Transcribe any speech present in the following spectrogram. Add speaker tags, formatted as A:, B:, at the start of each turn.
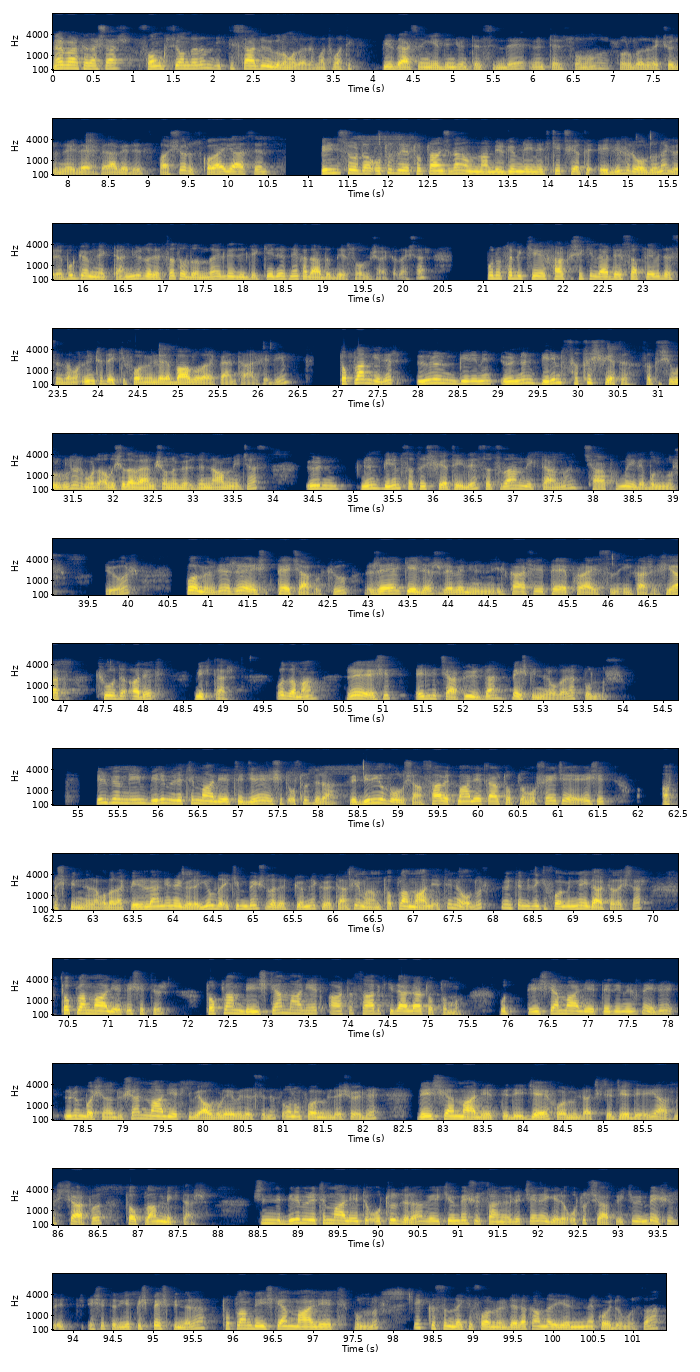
A: Merhaba arkadaşlar. Fonksiyonların iktisadi uygulamaları matematik bir dersinin 7. ünitesinde ünite sonu soruları ve çözümleriyle beraberiz. Başlıyoruz. Kolay gelsin. Birinci soruda 30 liraya toptancıdan alınan bir gömleğin etiket fiyatı 50 lira olduğuna göre bu gömlekten 100 adet satıldığında elde edilecek gelir ne kadardır diye sormuş arkadaşlar. Bunu tabii ki farklı şekillerde hesaplayabilirsiniz ama ünitedeki formüllere bağlı olarak ben tarif edeyim. Toplam gelir ürün birimin ürünün birim satış fiyatı. Satışı vurguluyorum. Burada alışı da vermiş. Onu göz önüne almayacağız. Ürünün birim satış fiyatı ile satılan miktarının çarpımı ile bulunur diyor. Formülde R eşit P çarpı Q. R gelir, revenue'nin ilk harfi, P price'ın ilk harfi fiyat, Q da adet miktar. O zaman R eşit 50 çarpı 100'den 5000 lira olarak bulunur. Bir gömleğin birim üretim maliyeti C eşit 30 lira ve bir yılda oluşan sabit maliyetler toplamı FC eşit 60 bin lira olarak belirlendiğine göre yılda 2500 adet gömlek üreten firmanın toplam maliyeti ne olur? Ünitemizdeki formül neydi arkadaşlar? Toplam maliyet eşittir. Toplam değişken maliyet artı sabit giderler toplamı. Bu değişken maliyet dediğimiz neydi? Ürün başına düşen maliyet gibi algılayabilirsiniz. Onun formülü de şöyle. Değişken maliyet dediği C, formülde açıkça C diye yazmış, çarpı toplam miktar. Şimdi birim üretim maliyeti 30 lira ve 2500 tane üreteceğine göre 30 çarpı 2500 eşittir 75 bin lira toplam değişken maliyet bulunur. İlk kısımdaki formülde rakamları yerine koyduğumuzda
